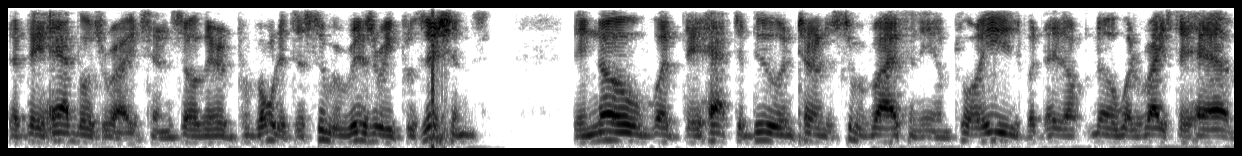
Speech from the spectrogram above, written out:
that they have those rights, and so they're promoted to supervisory positions. They know what they have to do in terms of supervising the employees, but they don't know what rights they have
